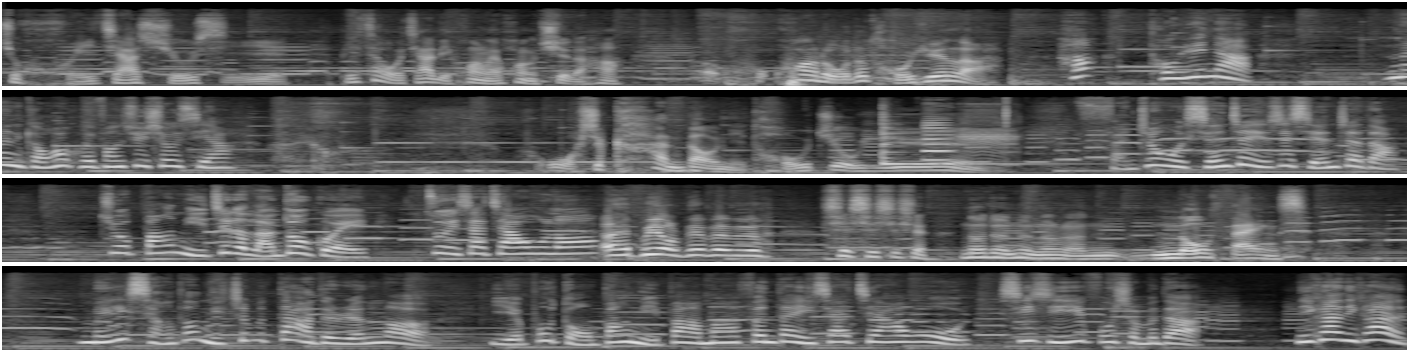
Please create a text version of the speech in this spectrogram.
就回家休息，别在我家里晃来晃去的哈，晃得我都头晕了。哈，头晕啊？那你赶快回房去休息啊。我是看到你头就晕。反正我闲着也是闲着的，就帮你这个懒惰鬼做一下家务喽。哎，不用了，不用，不用，不用，谢谢，谢谢。No，No，No，No，No，No，Thanks。没想到你这么大的人了，也不懂帮你爸妈分担一下家务，洗洗衣服什么的。你看，你看，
